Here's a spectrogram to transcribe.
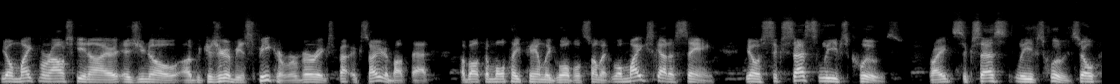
You know, Mike Morawski and I, as you know, uh, because you're going to be a speaker, we're very exp- excited about that, about the Multifamily Global Summit. Well, Mike's got a saying, you know, success leaves clues, right? Success leaves clues. So,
